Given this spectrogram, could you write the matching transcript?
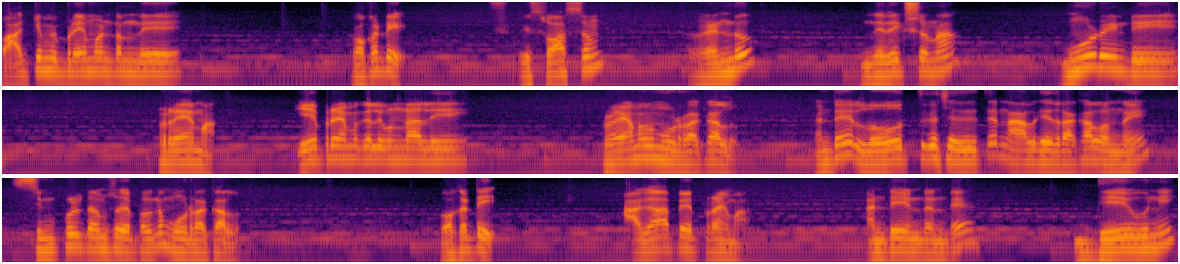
వాక్యం ఇప్పుడు ఏమంటుంది? ఒకటి విశ్వాసం. రెండు నిరీక్షణ. మూడు ఏంటి? ప్రేమ. ఏ ప్రేమ కలిగి ఉండాలి? ప్రేమలు మూడు రకాలు. అంటే లోతుగా చదివితే నాలుగైదు రకాలు ఉన్నాయి సింపుల్ టర్మ్స్ చెప్పాలంటే మూడు రకాలు. ఒకటి అగాపే ప్రేమ. అంటే ఏంటంటే దేవుని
